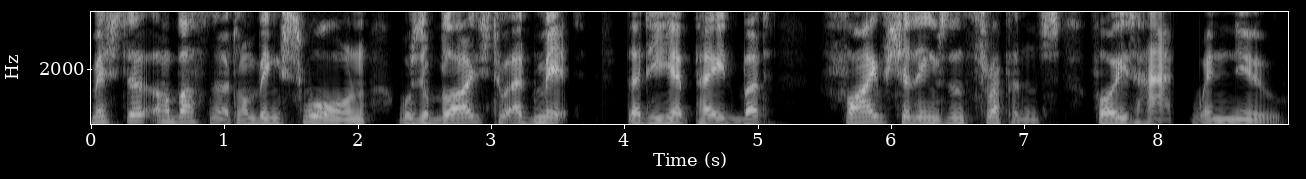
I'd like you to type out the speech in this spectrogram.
Mr. Arbuthnot, on being sworn, was obliged to admit that he had paid but five shillings and threepence for his hat when new.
